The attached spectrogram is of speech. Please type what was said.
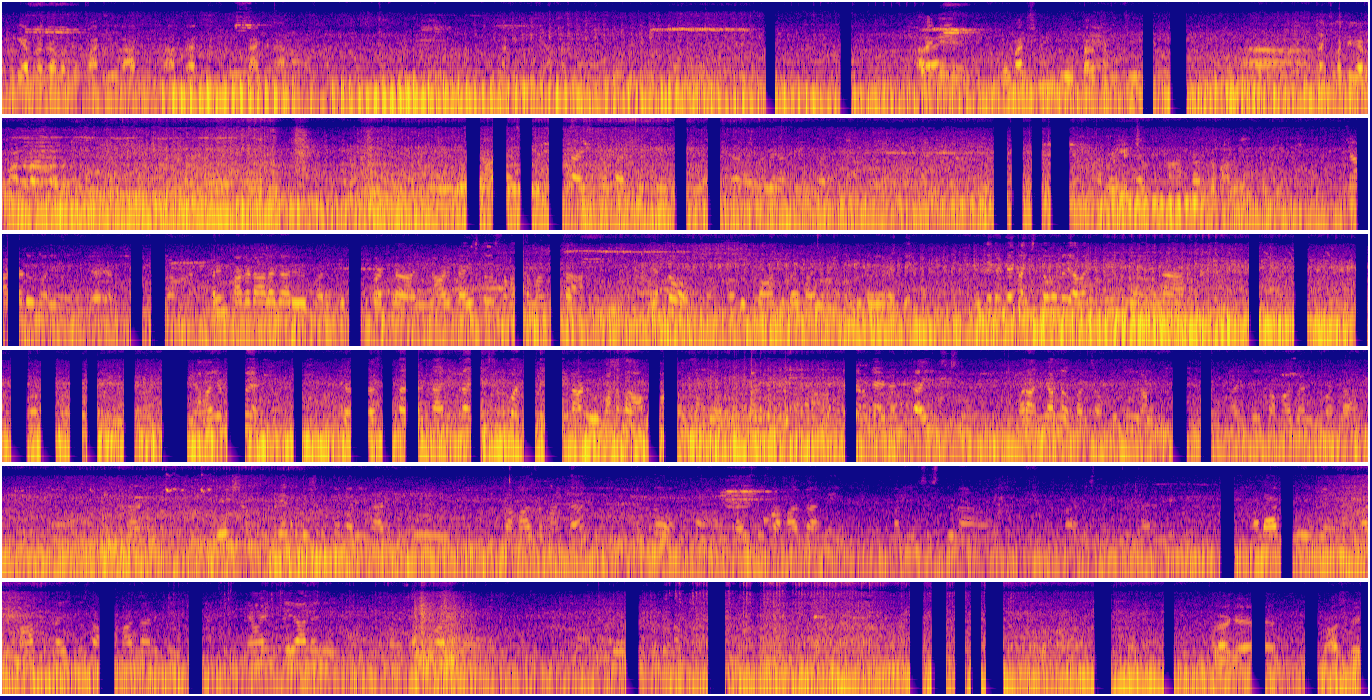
India Prajabandhu party రాష్ట్ర రాష్ట్ర అధ్యక్షుడు కాకినాడ అలాగే ఉమెన్స్ తరపు నుంచి ఆ, గారు మాట్లాడతారు. పగడాల గారి మరి కృషి పట్ల ఈనాడు క్రైస్తవ సమాజం అంతా ఎంతో దిగ్భ్రాంతిలో మరి ఉండిపోయారండి. ఎందుకంటే క్రైస్తవులు ఎవరికి ఏమైనా న్యాయమే చేస్తారు కానీ క్రైస్తవుల పట్ల ఈనాడు మత ముఖ్యంగా ఏంటంటే క్రైస్తు మరి అన్యాయం మరి చంపుతూ క్రైస్తవ సమాజానికి పట్ల ఈనాడు దేశం విపరీత విషయంతో మరి ఈనాడు సమాజం అంతా ఎంతో రైతు క్రైస్తవ సమాజాన్ని మరి హింసిస్తున్న మరణిస్తున్నారండి అలాగే మరి మాకు క్రైస్తవ సమాజానికి న్యాయం చేయాలని మరి అలాగే రాష్ట్రీయ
